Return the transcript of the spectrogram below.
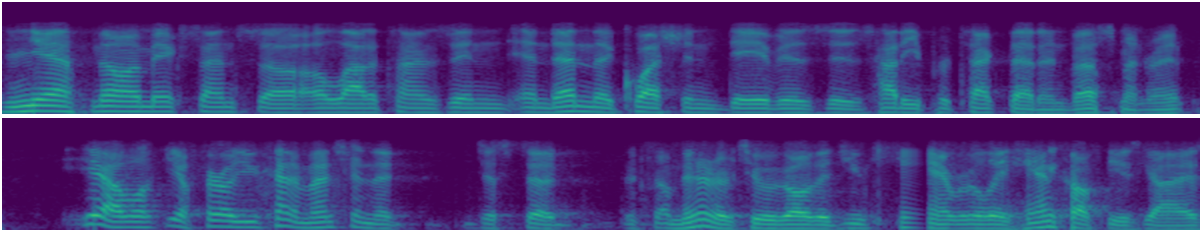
Yeah, no, it makes sense uh, a lot of times. And and then the question, Dave, is is how do you protect that investment, right? Yeah, well, yeah, Ferrell, you kind of mentioned that just a, a minute or two ago that you can't really handcuff these guys.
